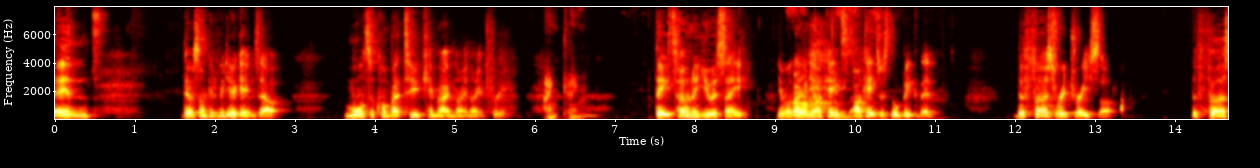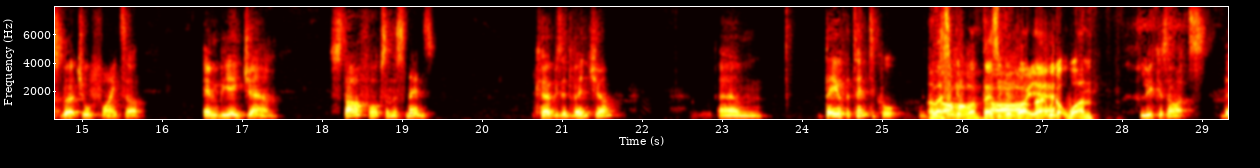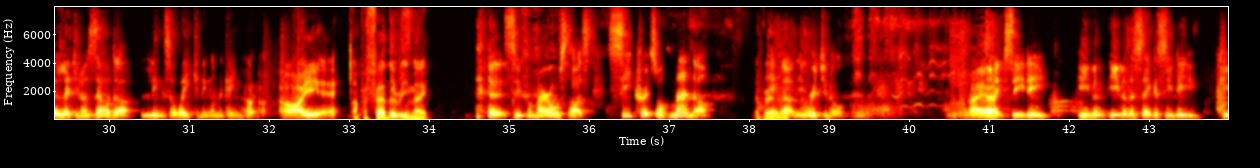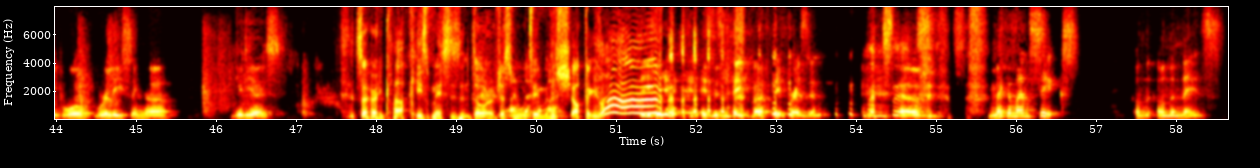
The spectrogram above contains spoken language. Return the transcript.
And there were some good video games out. Mortal Kombat 2 came out in 1993. Thanking. Daytona USA. You remember that in the Oh. arcades? Arcades were still big then. The first Ridge Racer. The first Virtual Fighter. NBA Jam. Star Fox on the SNES. Kirby's Adventure. Um, Day of the Tentacle. Oh, that's a good one. There's a good one. Right, yeah. we got one. LucasArts. The Legend of Zelda. Link's Awakening on the Game Boy. Oh, yeah. I prefer the It's- remake. Super Mario All Stars. Secrets of Mana Never came out it. the original. Oh, yeah. Sonic CD. Even even the Sega CD people were releasing uh, videos. Sorry, Clarky's missus and Dora have just walked in with the shopping. Ah! it's his late birthday present. That's Um, it. Mega Man Six on on the NES.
